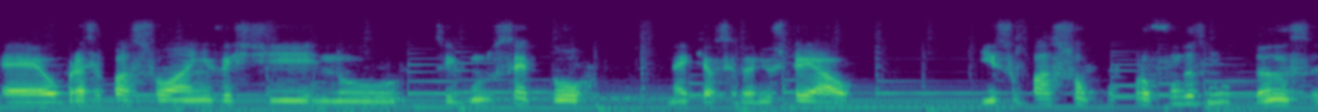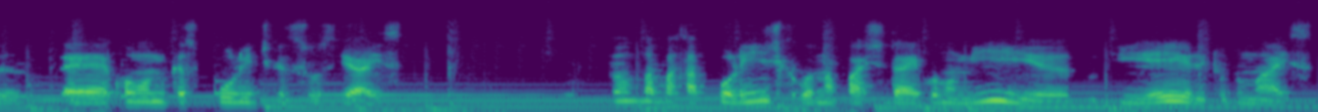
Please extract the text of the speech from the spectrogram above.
é, o Brasil passou a investir no segundo setor, né, que é o setor industrial. Isso passou por profundas mudanças é, econômicas, políticas e sociais. Tanto na parte da política quanto na parte da economia, do dinheiro e tudo mais.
